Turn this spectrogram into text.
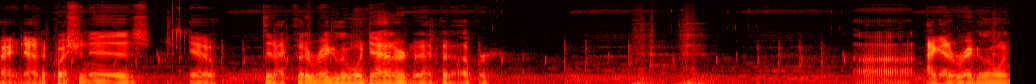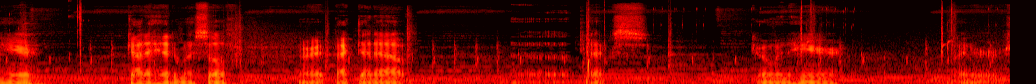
All right, now the question is, you did I put a regular one down or did I put an upper? Uh, I got a regular one here. Got ahead of myself. All right, back that out. X. Go in here. Miners.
